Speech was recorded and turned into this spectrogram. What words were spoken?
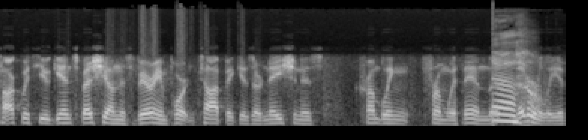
talk with you again, especially on this very important topic as our nation is crumbling from within, literally,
